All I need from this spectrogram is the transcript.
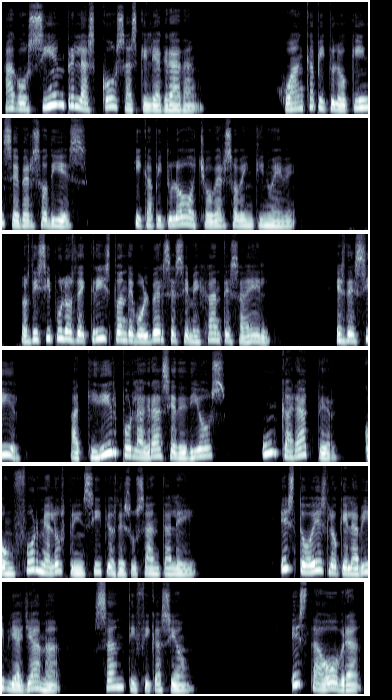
Hago siempre las cosas que le agradan. Juan capítulo 15, verso 10 y capítulo 8, verso 29. Los discípulos de Cristo han de volverse semejantes a Él, es decir, adquirir por la gracia de Dios un carácter conforme a los principios de su santa ley. Esto es lo que la Biblia llama santificación. Esta obra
